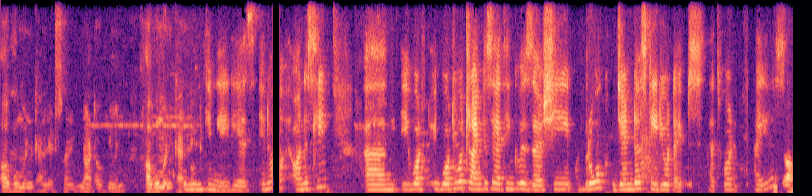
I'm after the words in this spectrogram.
a, a woman can lead. Sorry, not a woman. A woman can lead. Can lead. Yes. You know, honestly, um, what what you were trying to say, I think, was uh, she broke gender stereotypes. That's what I guess. Yeah,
